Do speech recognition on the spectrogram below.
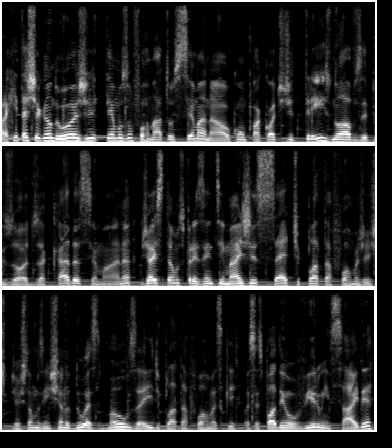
Para quem está chegando hoje, temos um formato semanal com um pacote de três novos episódios a cada semana. Já estamos presentes em mais de sete plataformas, já, estamos enchendo duas mãos aí de plataformas que vocês podem ouvir o Insider.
